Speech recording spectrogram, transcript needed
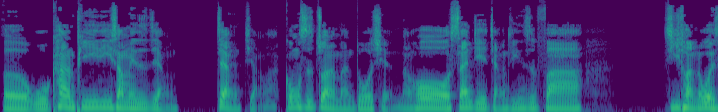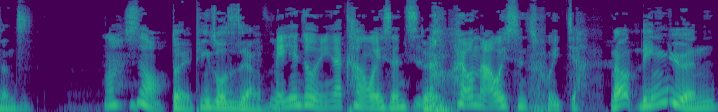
呃，我看 PPT 上面是这样这样讲啦，公司赚了蛮多钱，然后三节奖金是发集团的卫生纸。啊，是哦，对，听说是这样子，每天都已经在看卫生纸，对，还要拿卫生纸回家。然后林园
